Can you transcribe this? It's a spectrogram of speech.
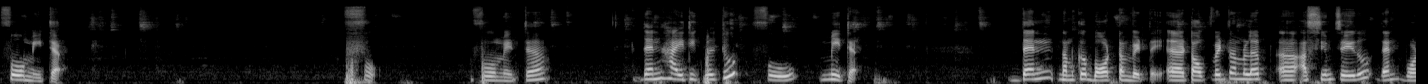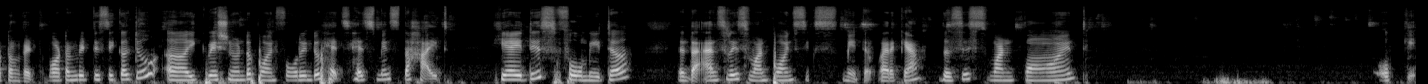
4 meter. 4 4 meter. Then height equal to 4 meter. Then നമുക്ക് ബോട്ടം വിട്ട് ടോപ്പ് വിട്ട് നമ്മൾ അസ്യൂം ചെയ്തു. Then bottom width bottom width is equal to equation ഉണ്ട് point four into H H means the height here it is four metre the answer is one point six metre വരയ്ക്കാം. This is one point okay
